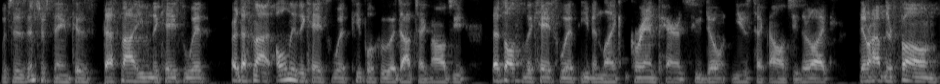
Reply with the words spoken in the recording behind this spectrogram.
which is interesting because that's not even the case with, or that's not only the case with people who adopt technology. That's also the case with even like grandparents who don't use technology. They're like they don't have their phone,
